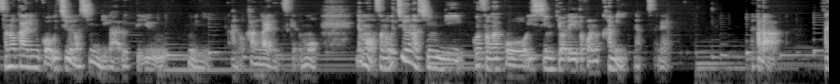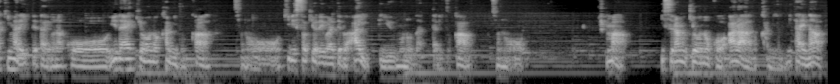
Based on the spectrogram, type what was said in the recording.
その代わりにこう宇宙の真理があるっていうふうにあの考えるんですけども、でもその宇宙の真理こそがこう一神教でいうところの神なんですよね。だから、さっきまで言ってたようなこうユダヤ教の神とか、その、キリスト教で言われてる愛っていうものだったりとか、その、まあ、イスラム教のこう、アラーの神みたいな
